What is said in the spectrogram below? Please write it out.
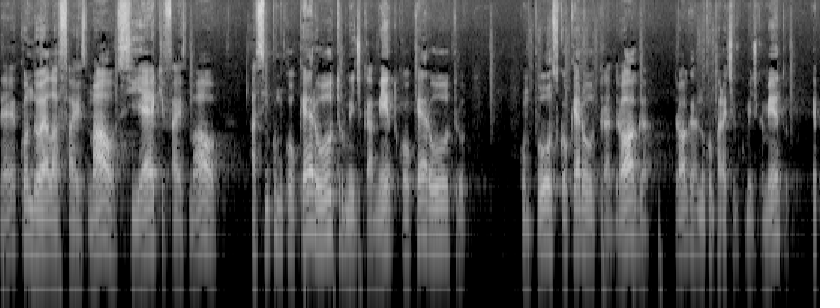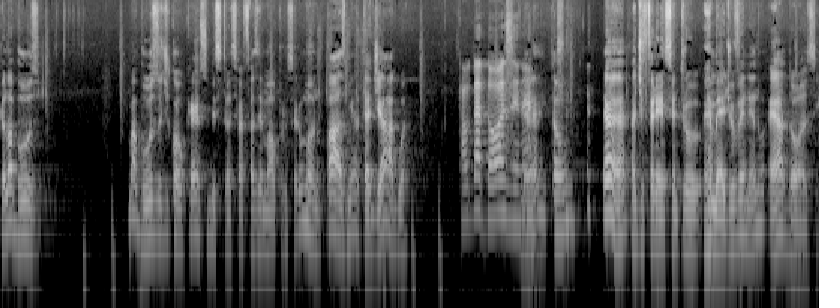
Né? Quando ela faz mal, se é que faz mal, assim como qualquer outro medicamento, qualquer outro composto, qualquer outra droga, droga no comparativo com medicamento, é pelo abuso. O abuso de qualquer substância vai fazer mal para o ser humano. Pasme, até de água. Tal da dose, né? É, então, é, a diferença entre o remédio e o veneno é a dose.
